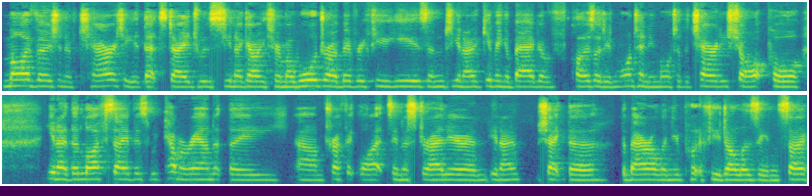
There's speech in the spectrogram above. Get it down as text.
My version of charity at that stage was, you know, going through my wardrobe every few years and, you know, giving a bag of clothes I didn't want anymore to the charity shop, or, you know, the lifesavers would come around at the um, traffic lights in Australia and, you know, shake the, the barrel and you put a few dollars in. So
